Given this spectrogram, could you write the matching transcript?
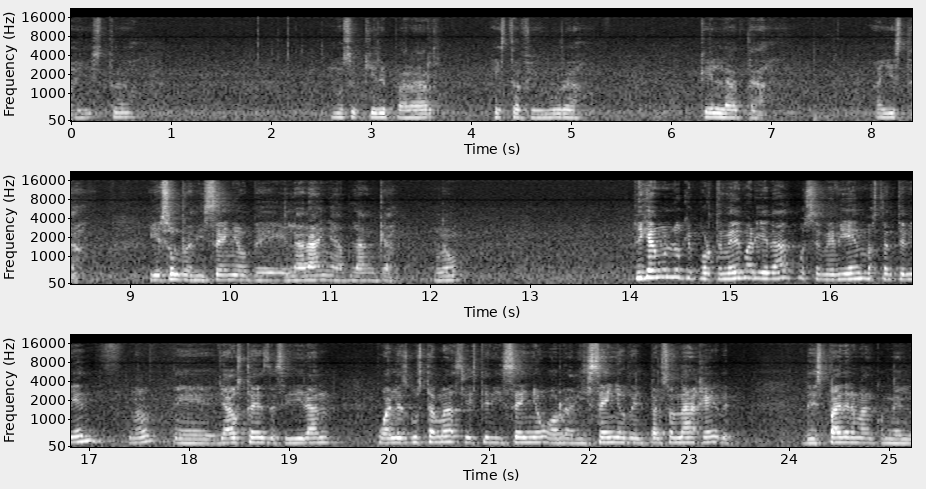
Ahí está. No se quiere parar esta figura. Qué lata. Ahí está. Y es un rediseño de la araña blanca, ¿no? Digamos lo que por tener variedad, pues se ve bien, bastante bien, ¿no? Eh, ya ustedes decidirán cuál les gusta más, si este diseño o rediseño del personaje de, Spider-Man con el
